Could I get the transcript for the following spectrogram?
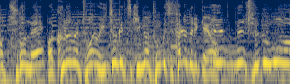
어 죽었네? 아 그러면 좋아요 2,000개 찍히면 동구 씨 살려드릴게요. 이 미친놈아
